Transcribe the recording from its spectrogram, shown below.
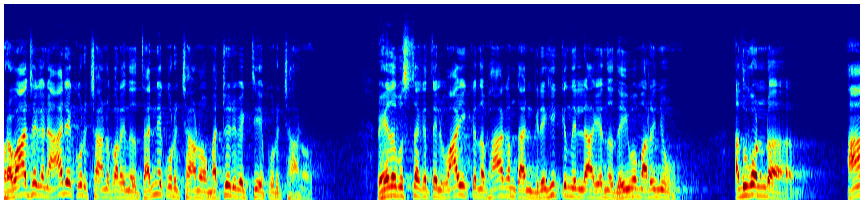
പ്രവാചകൻ ആരെക്കുറിച്ചാണ് പറയുന്നത്? തന്നെക്കുറിച്ചാണോ? മറ്റൊരു വ്യക്തിയെക്കുറിച്ചാണോ? വേദപുസ്തകത്തിൽ വായിക്കുന്ന ഭാഗം താൻ ഗ്രഹിക്കുന്നില്ല എന്ന് ദൈവം അറിഞ്ഞു. അതുകൊണ്ട് ആ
